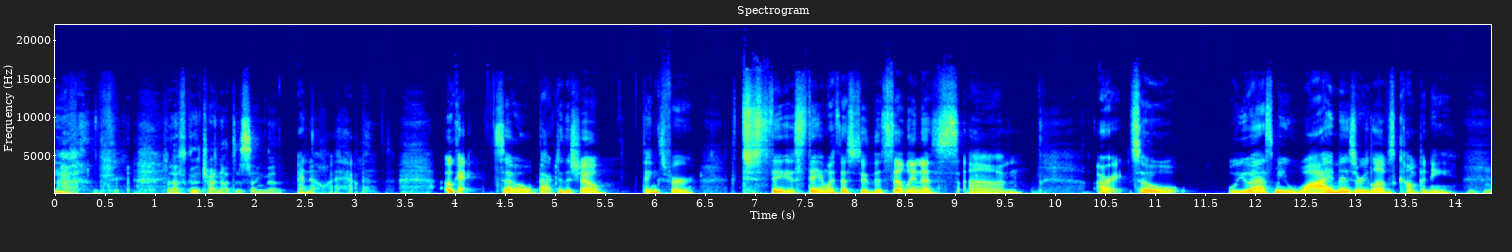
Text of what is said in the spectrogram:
I was gonna try not to sing that. I know it happens. Okay, so back to the show thanks for stay, staying with us through the silliness. Um, all right. So you asked me why misery loves company. Mm-hmm.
